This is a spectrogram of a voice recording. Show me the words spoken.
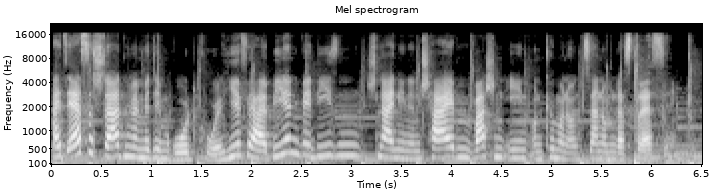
Als erstes starten wir mit dem Rotkohl. Hierfür halbieren wir diesen, schneiden ihn in Scheiben, waschen ihn und kümmern uns dann um das Dressing.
